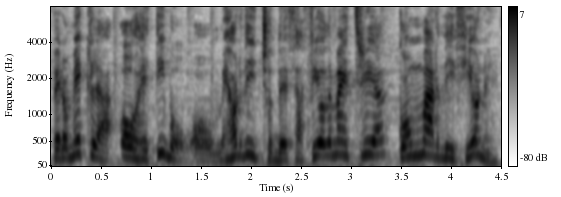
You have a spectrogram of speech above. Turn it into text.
pero mezcla objetivo, o mejor dicho, desafío de maestría con maldiciones.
